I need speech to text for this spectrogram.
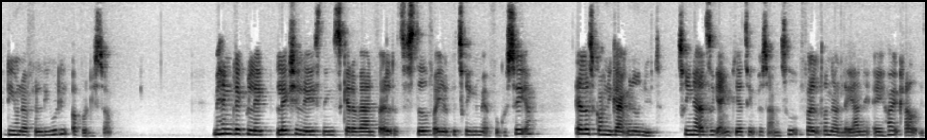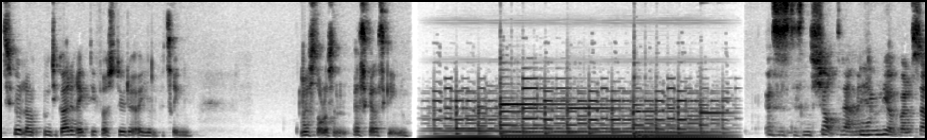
fordi hun er for livlig og voldsom. Med henblik på lek- lektielæsning skal der være en forælder til stede for at hjælpe Trine med at fokusere, ellers går hun i gang med noget nyt. Trine er altid gerne flere ting på samme tid. Forældrene og lærerne er i høj grad i tvivl om, om de gør det rigtige for at støtte og hjælpe Trine. Og der står der sådan, hvad skal der ske nu? Jeg synes, det er sådan sjovt, det der med Ja. livlig og voldsom.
